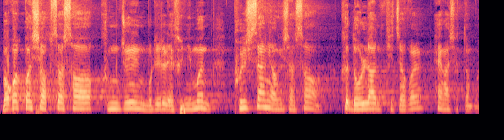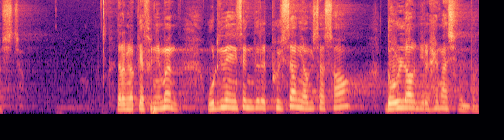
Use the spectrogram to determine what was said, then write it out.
먹을 것이 없어서 금주인 무리를 예수님은 불쌍히 여기셔서 그 놀라운 기적을 행하셨던 것이죠. 여러분, 이렇게 예수님은 우리네 인생들을 불쌍히 여기셔서 놀라운 일을 행하시는 분.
